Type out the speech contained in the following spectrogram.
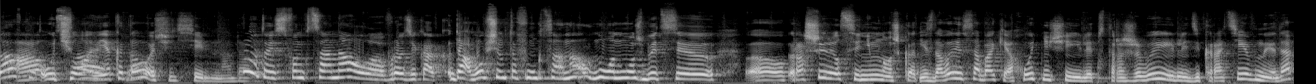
а у человека это очень сильно. Да. Ну, то есть функционал вроде как... Да, в общем-то, функционал, ну, он, может быть, э, э, расширился немножко. Ездовые собаки, охотничьи или сторожевые, или декоративные, да.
